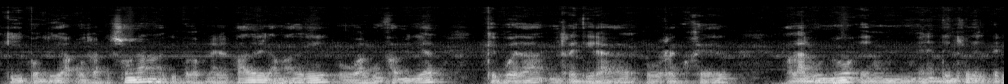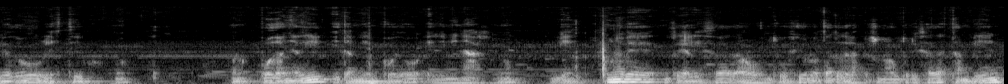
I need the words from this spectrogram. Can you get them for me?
Aquí pondría otra persona, aquí puedo poner el padre, la madre o algún familiar que pueda retirar o recoger al alumno en dentro del periodo lectivo. Bueno, puedo añadir y también puedo eliminar. Bien, una vez realizada o introducido los datos de las personas autorizadas, también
